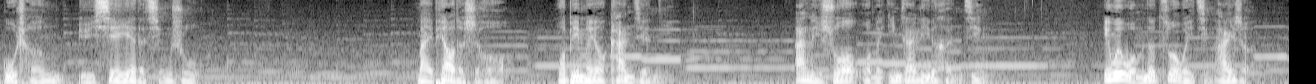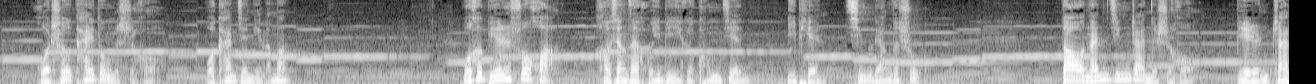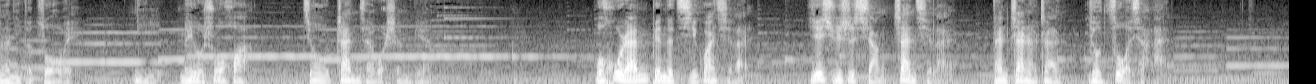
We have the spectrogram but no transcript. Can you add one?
顾城与谢烨的情书。买票的时候，我并没有看见你。按理说，我们应该离得很近，因为我们的座位紧挨着。火车开动的时候，我看见你了吗？我和别人说话，好像在回避一个空间，一片清凉的树。到南京站的时候，别人占了你的座位，你没有说话。就站在我身边，我忽然变得奇怪起来，也许是想站起来，但站了站又坐下来。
